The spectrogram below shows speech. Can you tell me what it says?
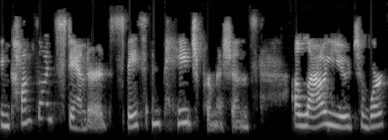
In Confluence Standard, space and page permissions allow you to work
